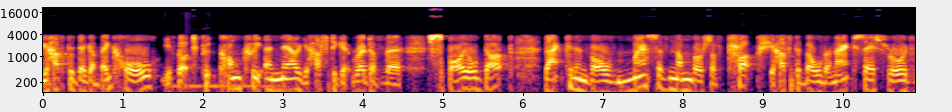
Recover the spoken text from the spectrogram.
you have to dig a big hole, you've got to put concrete in there, you have to get rid of the spoiled dirt. That can involve massive numbers of trucks, you have to build an access road,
